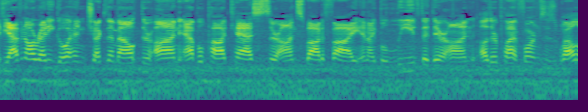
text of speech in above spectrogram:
If you haven't already, go ahead and check them out. They're on Apple Podcasts, they're on Spotify, and I believe that they're on other platforms as well.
